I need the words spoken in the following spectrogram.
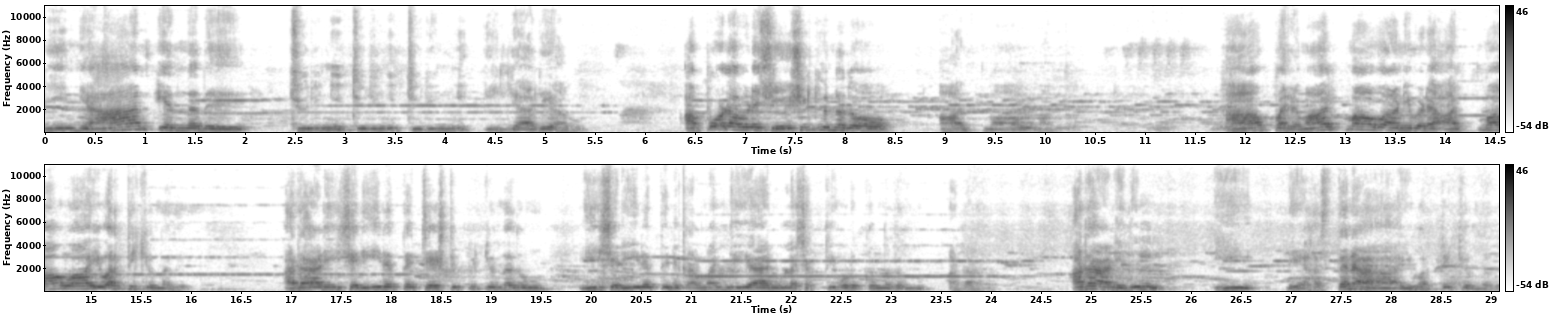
ഈ ഞാൻ എന്നത് ചുരുങ്ങി ചുരുങ്ങി ചുരുങ്ങി ഇല്ലാതെയാകും. അപ്പോൾ അവിടെ ശേഷിക്കുന്നതോ? ആത്മാവ് മാത്രം. ആ പരമാത്മാവാണ് ഇവിടെ ആത്മാവായി വർത്തിക്കുന്നത്. അതാണ് ഈ ശരീരത്തെ ചേഷ്ടിപ്പിക്കുന്നതും ഈ ശരീരത്തിന് കർമ്മം ചെയ്യാനുള്ള ശക്തി കൊടുക്കുന്നതും അതാണ്. അതാണിതിൽ ഈ ദേഹസ്ഥനായി വർത്തിക്കുന്നത്.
